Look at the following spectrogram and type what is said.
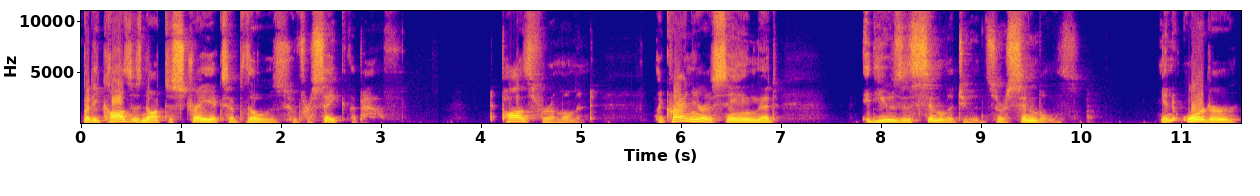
But he causes not to stray except those who forsake the path. To pause for a moment, the Quran here is saying that it uses similitudes or symbols in order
